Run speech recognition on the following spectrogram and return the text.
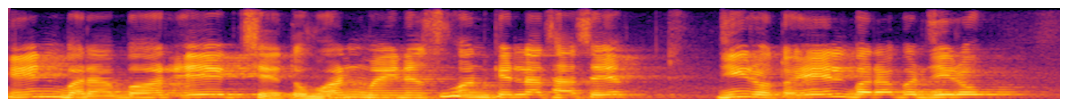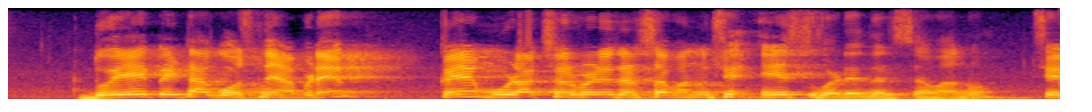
એન બરાબર એક છે, તો વન માઇનસ વન કેટલા થશે? જીરો તો એલ બરાબર જીરો તો એ પેટાકોષને આપણે કયા મૂળાક્ષર વડે દર્શાવવાનું છે? એસ વડે દર્શાવવાનું છે.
